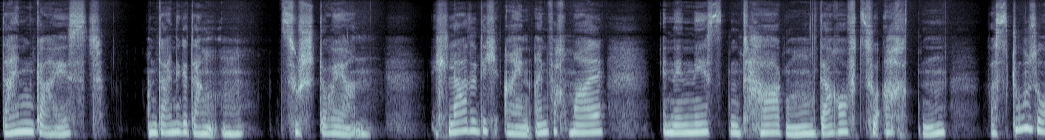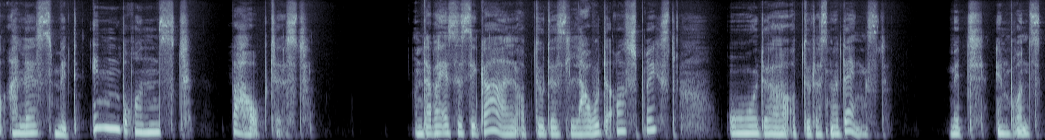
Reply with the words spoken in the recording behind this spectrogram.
deinen Geist und deine Gedanken zu steuern. Ich lade dich ein, einfach mal in den nächsten Tagen darauf zu achten, was du so alles mit Inbrunst behauptest. Und dabei ist es egal, ob du das laut aussprichst oder ob du das nur denkst, mit Inbrunst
